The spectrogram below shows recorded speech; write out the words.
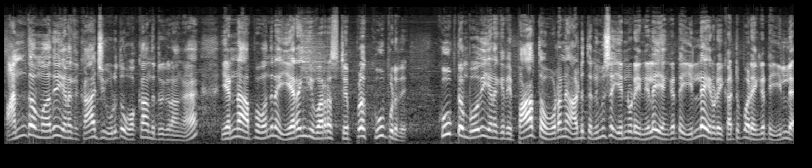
அந்த மாதிரி எனக்கு காட்சி கொடுத்து உக்காந்துட்டு இருக்கிறாங்க. என்ன அப்போ வந்து நான் இறங்கி வர்ற ஸ்டெப்பில் கூப்பிடுது. கூப்பிடும் போது எனக்கு இதை பார்த்த உடனே அடுத்த நிமிஷம் என்னுடைய நிலை என்கிட்ட இல்லை என்னுடைய கட்டுப்பாடு என்கிட்ட இல்லை.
